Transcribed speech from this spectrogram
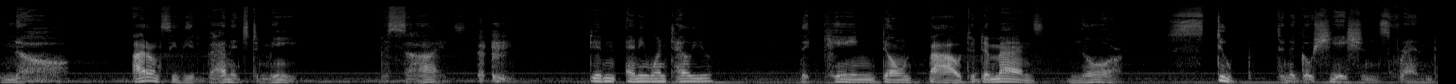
No. I don't see the advantage to me. Besides, didn't anyone tell you? The king don't bow to demands, nor stoop to negotiations, friend.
